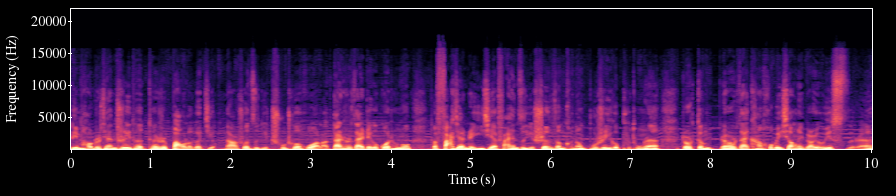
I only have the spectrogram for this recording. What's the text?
临跑之前，实际他他是报了个警的，说自己出车祸了。但是在这个过程中，他发现这一切，发现自己身份可能不是一个普通人，就是等，然后再看后备箱里边有一死人，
